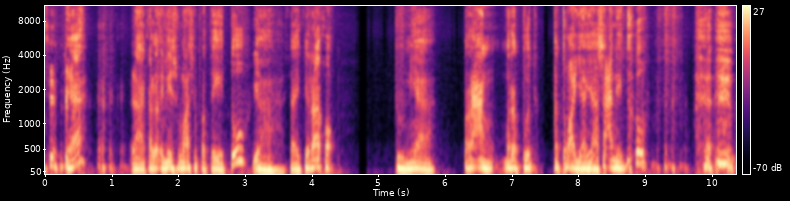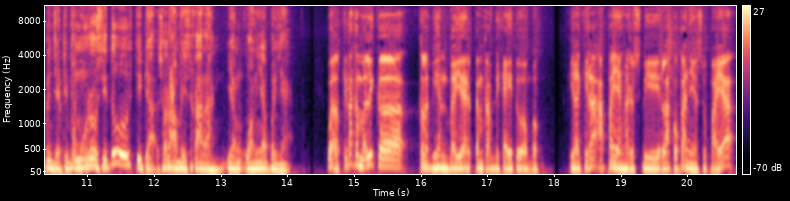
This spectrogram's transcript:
Ya? Nah kalau ini semua seperti itu ya saya kira kok dunia perang merebut ketua yayasan itu menjadi pengurus itu tidak seramai sekarang yang uangnya banyak Well, kita kembali ke kelebihan bayar Pemprov DKI itu Om Bob. Kira-kira apa yang harus dilakukan ya supaya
